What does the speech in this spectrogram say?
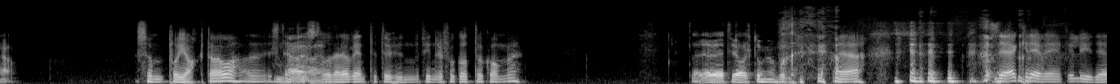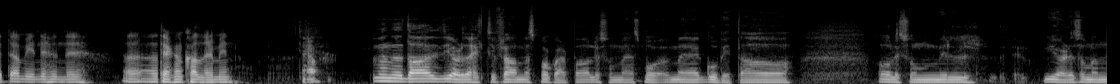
ja. Som på jakta òg, istedenfor Ja, ja, å stå der og vente til hunden finner det for godt å komme. Det vet vi alt om. Jo. Ja. Så jeg krever egentlig lydighet av mine hunder, at jeg kan kalle dem inn. Men eh, da gjør du det helt ifra med småkvalper, liksom med, små, med godbiter, og, og liksom vil gjøre det som en,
